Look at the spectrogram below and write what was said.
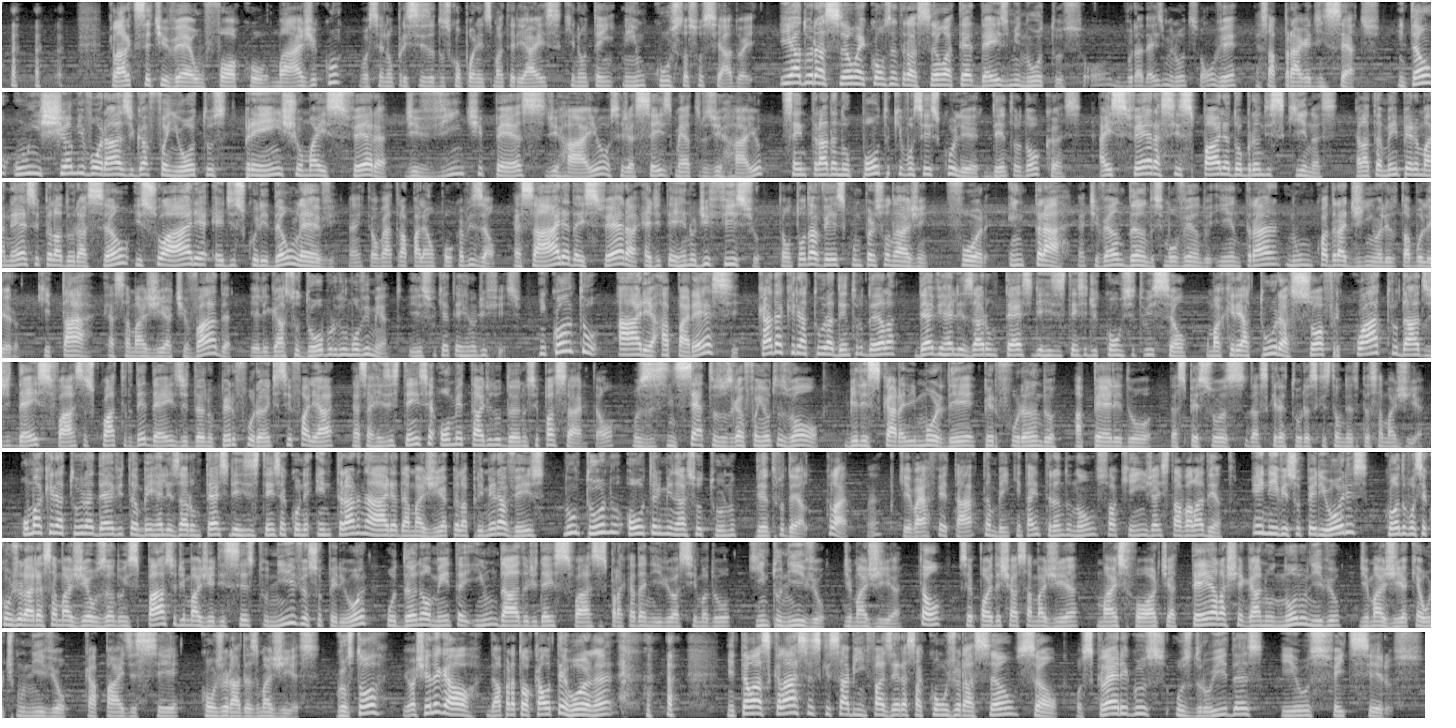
Claro que se tiver um foco mágico, você não precisa dos componentes materiais que não tem nenhum custo associado aí. E a duração é concentração até 10 minutos. Dura 10 minutos, vamos ver essa praga de insetos. Então, um enxame voraz de gafanhotos preenche uma esfera de 20 pés de raio, ou seja, 6 metros de raio, centrada no ponto que você escolher, dentro do alcance. A esfera se espalha dobrando esquinas. Ela também permanece pela duração e sua área é de escuridão leve, né? então vai atrapalhar um pouco a visão. Essa área da esfera é de terreno difícil, então toda vez que um personagem for entrar, estiver né, andando, se movendo e entrar num quadradinho ali do tabuleiro que tá essa magia ativada, ele gasta o dobro do movimento. Isso que é terreno difícil. Enquanto a área aparece, cada criatura dentro dela deve realizar um teste de resistência de constituição. Uma criatura sofre 4 dados de 10 faces, 4d10 de dano perfurante se falhar nessa resistência ou metade do dano se passar. Então, os insetos, os gafanhotos vão beliscar ali, morder, perfurando a pele do, das pessoas, das criaturas que estão dentro dessa magia. Uma criatura deve também realizar um teste de resistência quando entrar na área da magia pela primeira vez num turno ou terminar seu turno dentro dela. Claro, né? porque vai afetar também quem está entrando, não só quem já estava lá dentro. Em níveis superiores, quando você conjurar essa magia usando um espaço de magia de sexto nível superior, o dano aumenta em um dado de 10 faces para cada nível acima do quinto nível de magia. Então, você pode deixar essa magia mais forte até ela chegar no nono nível de magia, que é o último nível capaz de ser conjuradas magias. Gostou? Eu achei legal. Dá para tocar o terror, né? Então, as classes que sabem fazer essa conjuração são os clérigos, os druidas e os feiticeiros.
